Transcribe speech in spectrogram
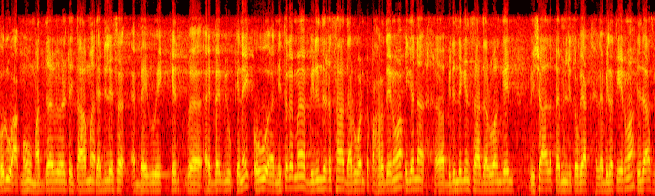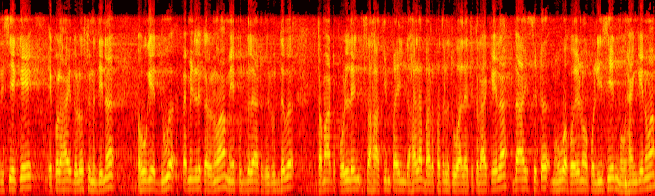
බොරුවක්. මොහු මත්ද්‍රව්‍ය වලට ඊටාම දැඩි ලෙස ඇබ්බැව්ව කෙනෙක්. ඔහු නිතරම බිරිඳට සහ දරුවන්ට පහර දෙනවා. ඉගෙන බිරිඳගෙන් සහ දරුවන්ගෙන් විශාල පැමිණිලි තොගයක් ලැබිලා තියෙනවා. 2021 11 12 වෙනි දින ඔහුගේ දුව පැමිණිලි කරනවා මේ පුද්ගලයාට විරුද්ධව තමාට පොල්ලෙන් සහ අතින් පයින් ගහලා බරපතල තුවාල ඇති කරා කියලා දාහිස්සට මොහුව හොයනවා පොලිසියෙන් මොහු හැංගෙනවා.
